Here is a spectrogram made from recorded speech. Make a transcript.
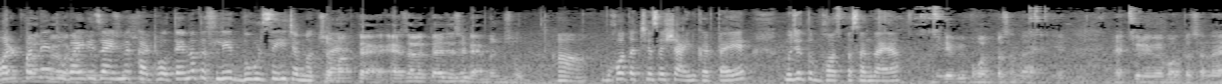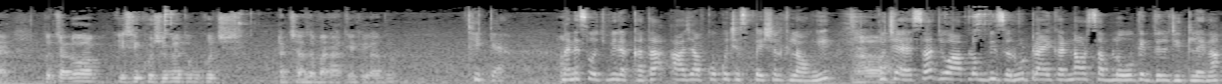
और पता है दुबई डिज़ाइन में कट होते हैं ना तो इसलिए दूर से ही चमकता है। चमकता है। ऐसा लगता है जैसे डायमंड्स हो। हाँ बहुत अच्छे से शाइन करता है मुझे तो बहुत पसंद आया। मुझे भी बहुत पसंद आया ये। एक्चुअली में बहुत पसंद आया। तो चलो अब इसी खुशी में तुम कुछ अच्छा सा बना के खिला दो। ठीक है। हाँ। मैंने सोच भी रखा था आज आपको कुछ स्पेशल खिलाऊँगी। हाँ। कुछ ऐसा जो आप लोग भी ज़रूर ट्राई करना और सब लोगों के दिल जीत लेना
